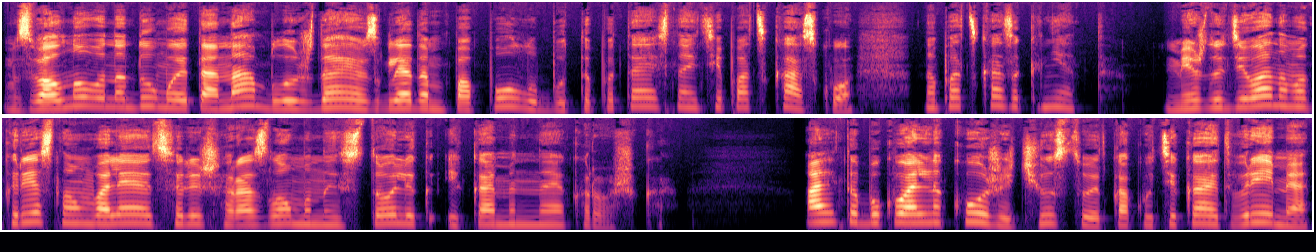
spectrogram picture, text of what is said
Взволнованно думает она, блуждая взглядом по полу, будто пытаясь найти подсказку. Но подсказок нет. Между диваном и креслом валяются лишь разломанный столик и каменная крошка. Альта буквально кожей чувствует, как утекает время.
